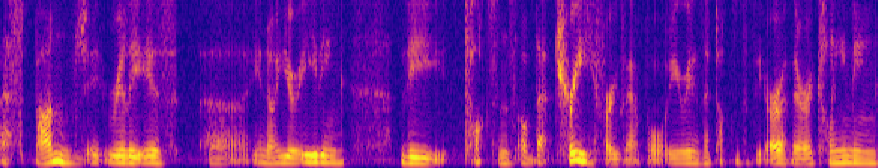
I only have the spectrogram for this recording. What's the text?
a sponge. It really is. Uh, you know, you're eating the toxins of that tree, for example. You're eating the toxins of the earth. They're a cleaning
